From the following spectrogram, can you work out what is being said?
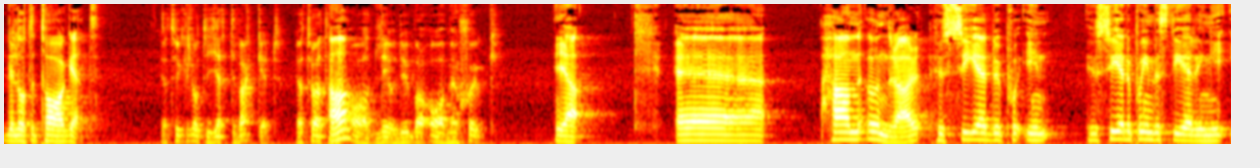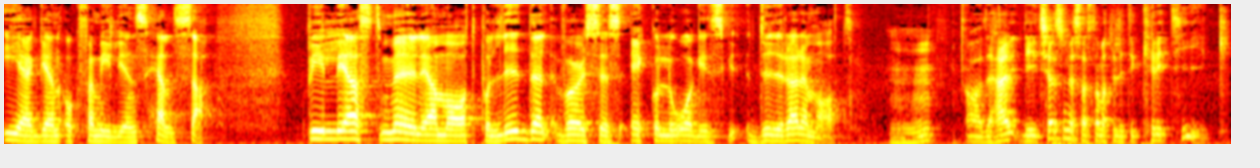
Det låter taget. Jag tycker det låter jättevackert. Jag tror att han ja. är adlig och du är bara avundsjuk. Ja. Eh, han undrar, hur ser, du på in, hur ser du på investering i egen och familjens hälsa? Billigast möjliga mat på Lidl versus ekologisk dyrare mat. Mm. Ja, det här det känns nästan som att det är lite kritik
